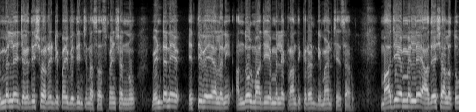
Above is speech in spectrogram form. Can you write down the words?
ఎమ్మెల్యే జగదీశ్వర్ రెడ్డిపై విధించిన సస్పెన్షన్ను వెంటనే ఎత్తివేయాలని అందోల్ మాజీ ఎమ్మెల్యే క్రాంతికిరణ్ డిమాండ్ చేశారు. మాజీ ఎమ్మెల్యే ఆదేశాలతో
